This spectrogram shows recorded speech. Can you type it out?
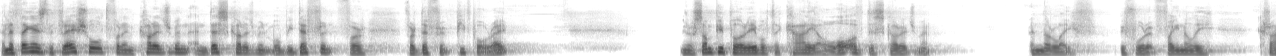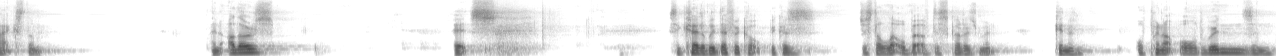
And the thing is, the threshold for encouragement and discouragement will be different for, for different people, right? You know, some people are able to carry a lot of discouragement in their life before it finally cracks them. And others, it's, it's incredibly difficult because just a little bit of discouragement can open up old wounds and,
